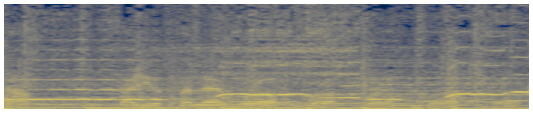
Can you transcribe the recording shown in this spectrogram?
চাওক চাৰিওফালে বৰফ বৰফ বৰফ বৰফ বৰফ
